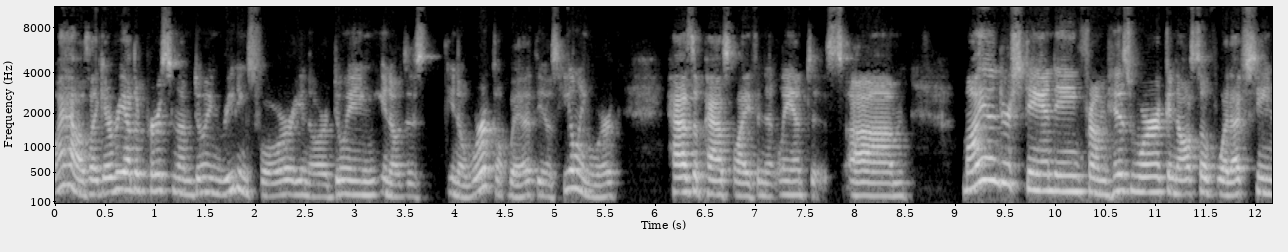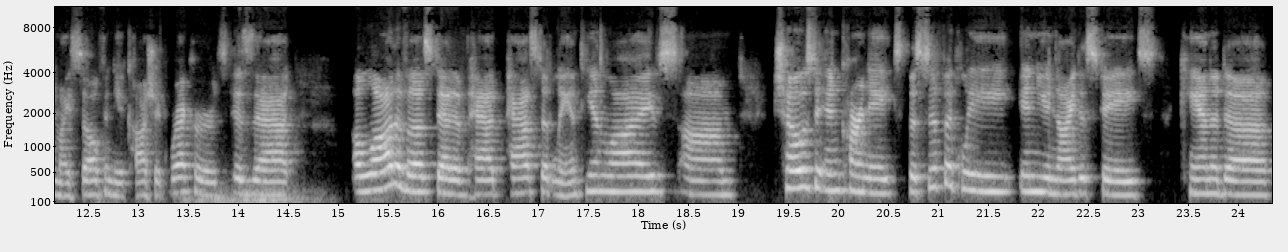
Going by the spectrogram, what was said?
wow, it's like every other person I'm doing readings for, you know, or doing, you know, this, you know, work with, you know, healing work, has a past life in Atlantis. Um, my understanding from his work and also what I've seen myself in the Akashic records is that a lot of us that have had past Atlantean lives um, chose to incarnate specifically in United States, Canada,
